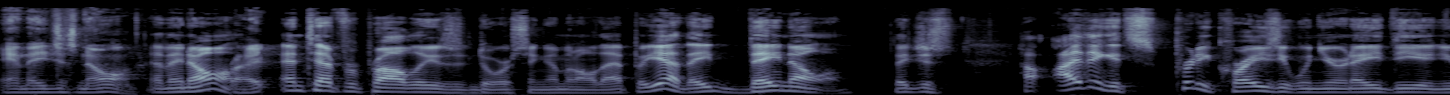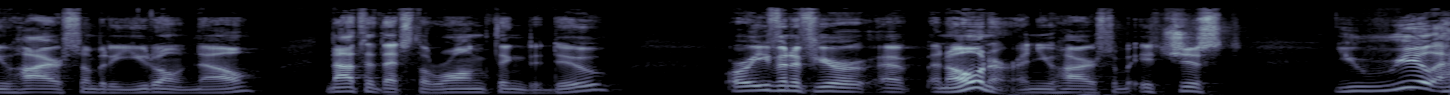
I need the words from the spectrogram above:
And they just know him. and they know him. Right. And Tedford probably is endorsing him and all that. But yeah, they they know him. They just. I think it's pretty crazy when you're an AD and you hire somebody you don't know. Not that that's the wrong thing to do, or even if you're a, an owner and you hire somebody, it's just you really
